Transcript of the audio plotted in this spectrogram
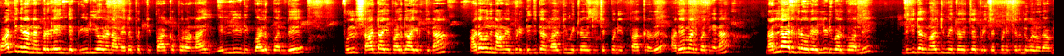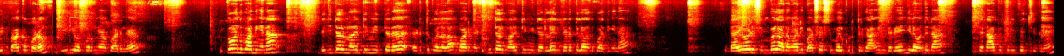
பார்த்தீங்கன்னா நண்பர்களே இந்த வீடியோவில் நாம் எதை பற்றி பார்க்க போகிறோம்னா எல்இடி பல்ப் வந்து ஃபுல் ஷார்ட் ஆகி பழுதாகிருச்சுன்னா அதை வந்து நாம் எப்படி டிஜிட்டல் மல்டிமீட்டரை வச்சு செக் பண்ணி பார்க்குறது? அதே மாதிரி பார்த்தீங்கன்னா நல்லா இருக்கிற ஒரு எல்இடி பல்பை வந்து டிஜிட்டல் மல்டிமீட்டரை வச்சு எப்படி செக் பண்ணி தெரிந்து கொள்வது அப்படின்னு பார்க்க போகிறோம் வீடியோ பொறுமையாக பாருங்கள் இப்போ வந்து பார்த்தீங்கன்னா டிஜிட்டல் மல்டிமீட்டரை எடுத்துக்கொள்ளலாம் பாருங்கள் டிஜிட்டல் மல்டிமீட்டரில் இந்த இடத்துல வந்து பார்த்தீங்கன்னா டயோடு சிம்பிள் அதை மாதிரி பஸ்ஸர் சிம்பிள் கொடுத்துருக்காங்க. இந்த ரேஞ்சில் வந்து நான் இந்த நாற்பத்தி வச்சுருக்கேன்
